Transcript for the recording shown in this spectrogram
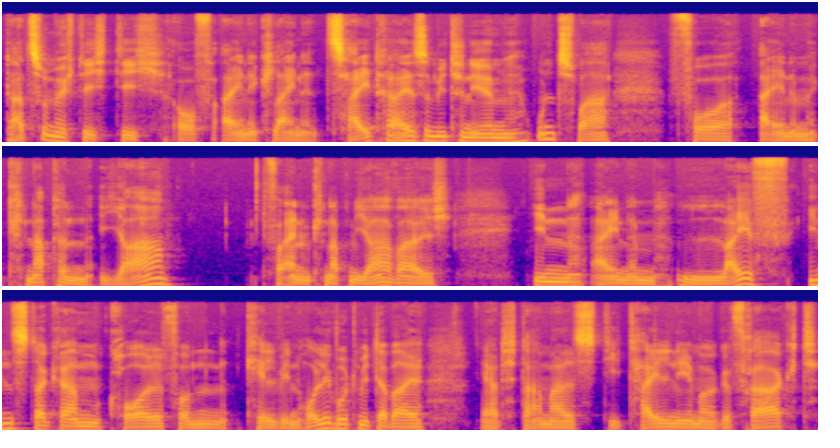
Dazu möchte ich dich auf eine kleine Zeitreise mitnehmen, und zwar vor einem knappen Jahr. Vor einem knappen Jahr war ich in einem Live-Instagram-Call von Kelvin Hollywood mit dabei. Er hat damals die Teilnehmer gefragt,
